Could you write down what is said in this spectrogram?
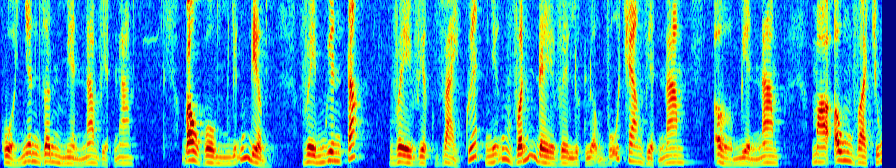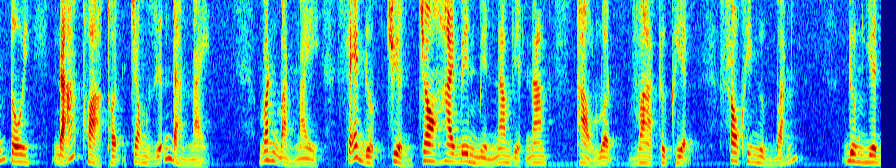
của nhân dân miền Nam Việt Nam, bao gồm những điểm về nguyên tắc về việc giải quyết những vấn đề về lực lượng vũ trang Việt Nam ở miền Nam mà ông và chúng tôi đã thỏa thuận trong diễn đàn này. Văn bản này sẽ được chuyển cho hai bên miền Nam Việt Nam thảo luận và thực hiện sau khi ngừng bắn. Đương nhiên,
